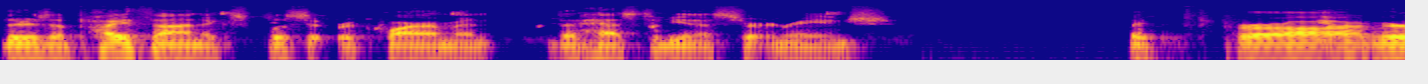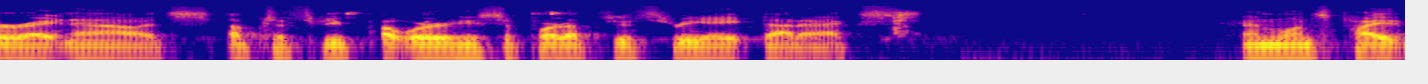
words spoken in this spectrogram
there's a Python explicit requirement that has to be in a certain range. Like for Augur right now, it's up to three, but where you support up through three eight dot X. And once Py,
